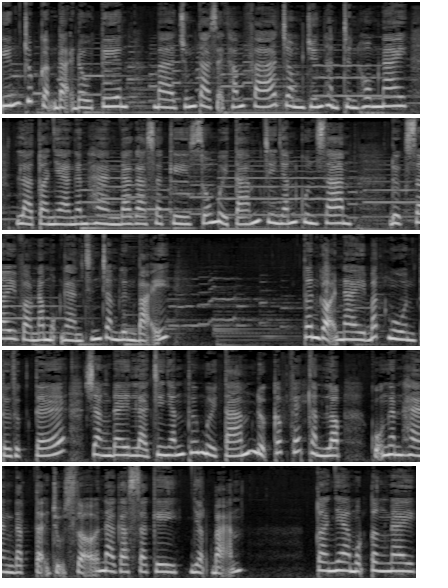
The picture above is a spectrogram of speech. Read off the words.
Kiến trúc cận đại đầu tiên mà chúng ta sẽ khám phá trong chuyến hành trình hôm nay là tòa nhà ngân hàng Nagasaki số 18 chi nhánh Kunsan, được xây vào năm 1907. Tên gọi này bắt nguồn từ thực tế rằng đây là chi nhánh thứ 18 được cấp phép thành lập của ngân hàng đặt tại trụ sở Nagasaki, Nhật Bản. Tòa nhà một tầng này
